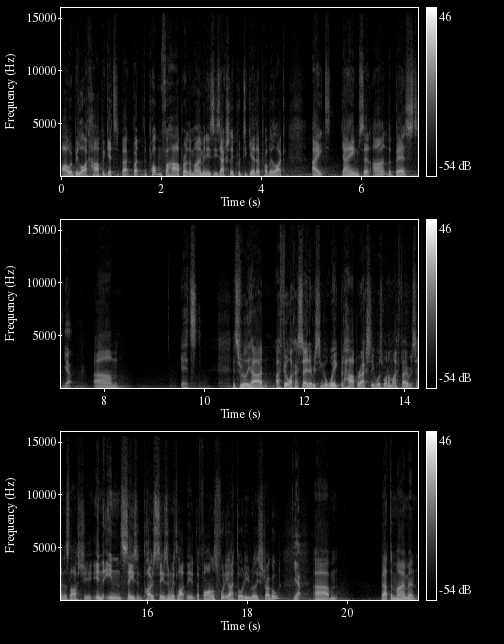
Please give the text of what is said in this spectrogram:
I would be like Harper gets it back. But the problem for Harper at the moment is he's actually put together probably like eight games that aren't the best. yeah. Um, it's it's really hard. I feel like I say it every single week, but Harper actually was one of my favourite centres last year in in season, post season with like the, the finals footy. I thought he really struggled. Yep. Um, but at the moment,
